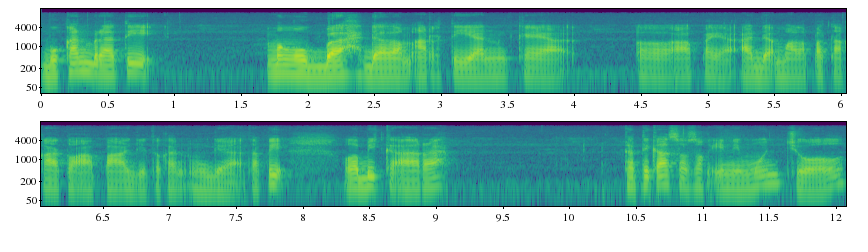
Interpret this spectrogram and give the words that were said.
Bukan berarti mengubah dalam artian kayak uh, apa ya ada malapetaka atau apa gitu kan? Enggak. Tapi lebih ke arah ketika sosok ini muncul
